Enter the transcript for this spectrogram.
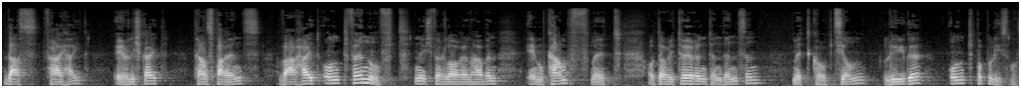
dass Freiheit, Ehrlichkeit, Transparenz, Wahrheit und Vernunft nicht verloren haben im Kampf mit autoritären Tendenzen, mit Korruption, Lüge und Populismus.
